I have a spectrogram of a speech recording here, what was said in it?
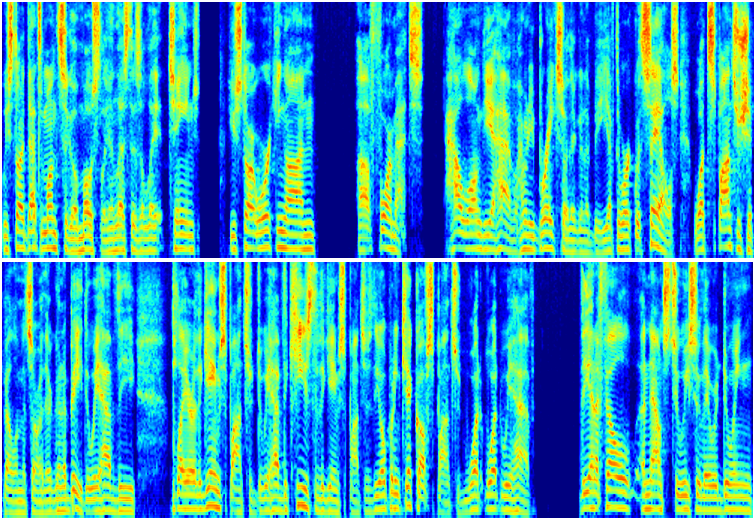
We start that's months ago mostly, unless there's a late change. You start working on uh, formats. How long do you have? How many breaks are there going to be? You have to work with sales. What sponsorship elements are there going to be? Do we have the player of the game sponsored? Do we have the keys to the game sponsors? The opening kickoff sponsored? What what we have? The NFL announced two weeks ago they were doing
